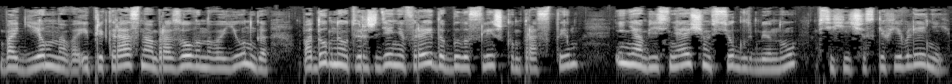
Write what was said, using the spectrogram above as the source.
богемного и прекрасно образованного Юнга подобное утверждение Фрейда было слишком простым и не объясняющим всю глубину психических явлений.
